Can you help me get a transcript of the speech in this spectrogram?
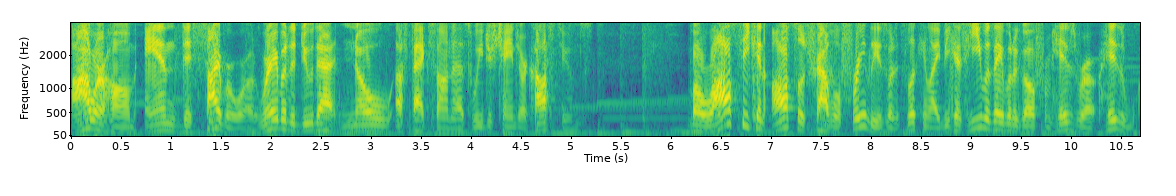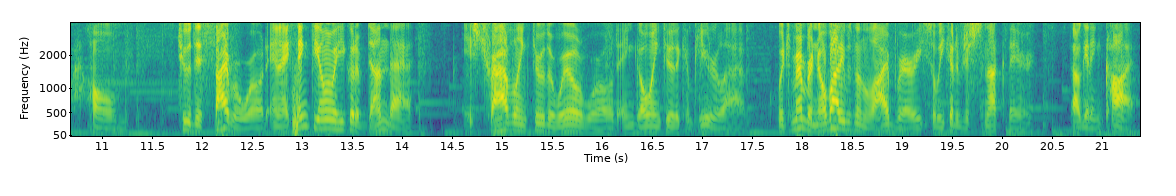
our home, and this cyber world. We're able to do that, no effects on us. We just change our costumes. But Ralsei can also travel freely is what it's looking like because he was able to go from his his home to this cyber world and I think the only way he could have done that is traveling through the real world and going through the computer lab. Which remember nobody was in the library so he could have just snuck there without getting caught.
